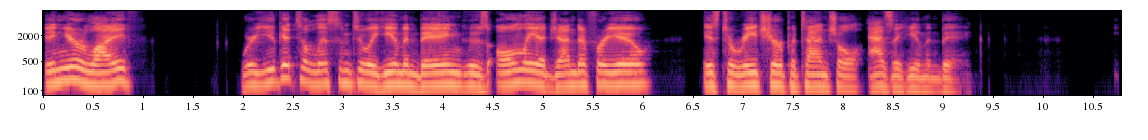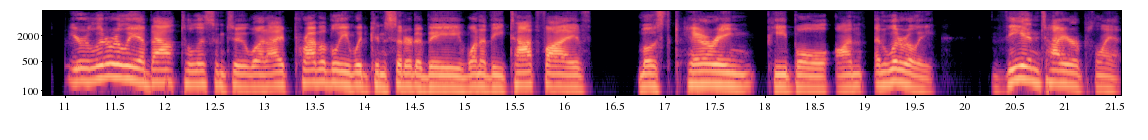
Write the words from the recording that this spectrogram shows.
in your life where you get to listen to a human being whose only agenda for you is to reach your potential as a human being you're literally about to listen to what I probably would consider to be one of the top five most caring people on, and literally the entire planet.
